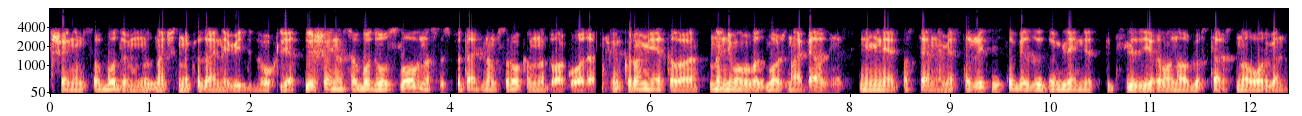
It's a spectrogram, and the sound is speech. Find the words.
лишением свободы, ему назначено наказание в виде двух лет. Лишение свободы условно с испытательным сроком на два года. Кроме этого, на него возложена обязанность не менять постоянное место жительства без уведомления специализированного государственного органа,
